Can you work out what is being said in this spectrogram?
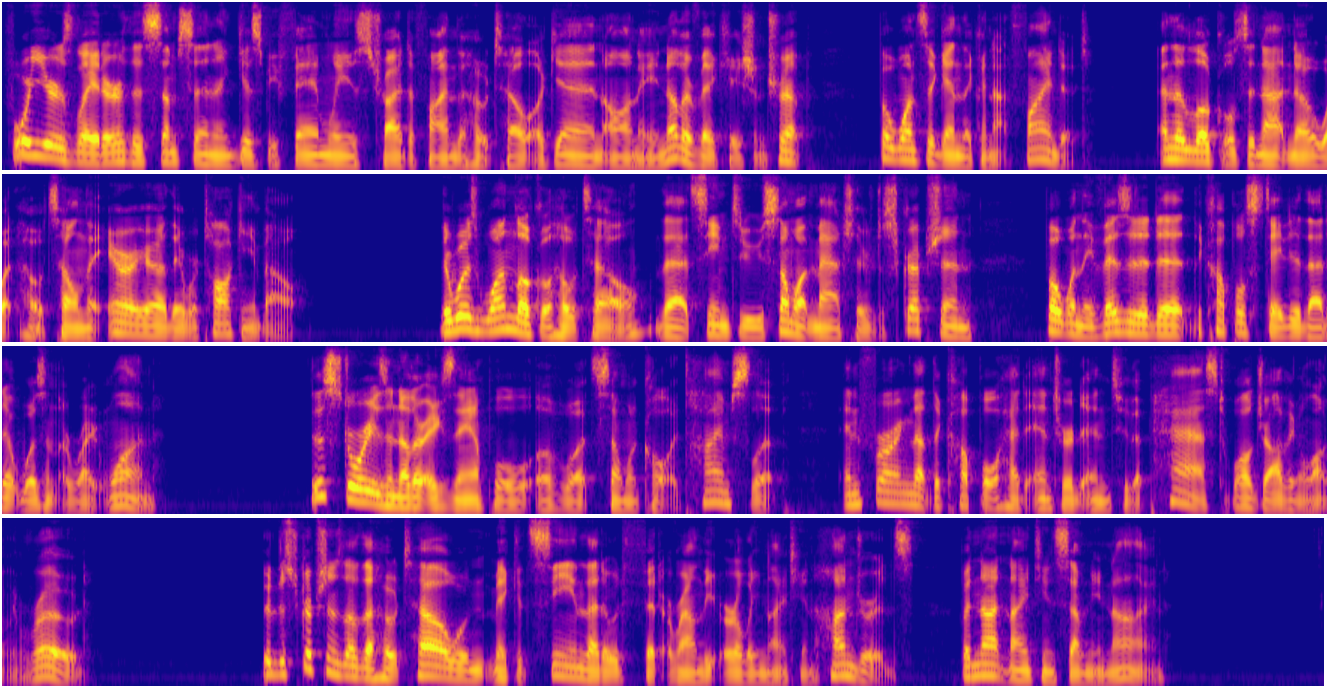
Four years later, the Simpson and Gisby families tried to find the hotel again on another vacation trip, but once again they could not find it, and the locals did not know what hotel in the area they were talking about. There was one local hotel that seemed to somewhat match their description, but when they visited it, the couple stated that it wasn't the right one. This story is another example of what some would call a time slip, inferring that the couple had entered into the past while driving along the road. The descriptions of the hotel would make it seem that it would fit around the early 1900s, but not 1979.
